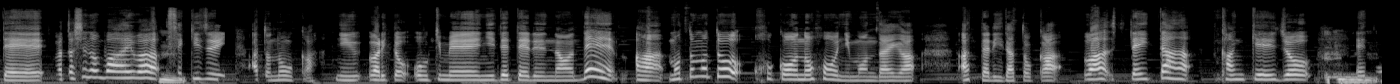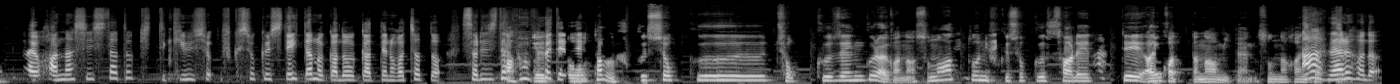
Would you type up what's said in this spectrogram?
で、私の場合はうん脊髄、あと脳下に割と大きめに出てるので、あ、もともと歩行の方に問題があったりだとかはしていた関係上、うんえっと、前回お話しした時って休職、復職していたのかどうかっていうのがちょっと、それ自体あも、えっ覚えてて、と、多分復職直前ぐらいかな。その後に復職されて、あ、よかったな、みたいな、そんな感じだあ、った。なるほど。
